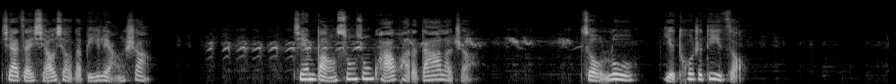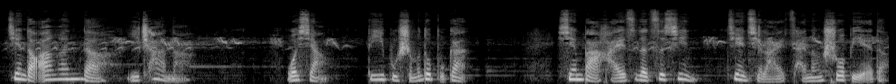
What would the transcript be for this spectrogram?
架在小小的鼻梁上，肩膀松松垮垮的耷拉着，走路也拖着地走。见到安安的一刹那。我想，第一步什么都不干，先把孩子的自信建起来，才能说别的。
